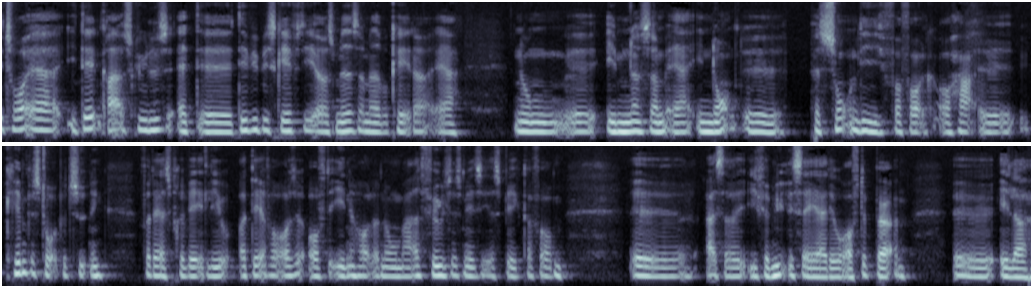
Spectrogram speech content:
Det tror jeg i den grad skyldes, at øh, det vi beskæftiger os med som advokater er nogle øh, emner, som er enormt øh, personlige for folk og har øh, kæmpe stor betydning for deres privatliv, og derfor også ofte indeholder nogle meget følelsesmæssige aspekter for dem. Øh, altså i familiesager er det jo ofte børn, øh, eller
